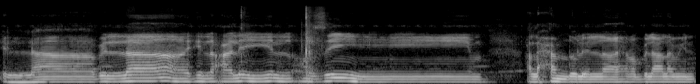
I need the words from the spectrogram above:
إلا بالله العلي العظيم الحمد لله رب العالمين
